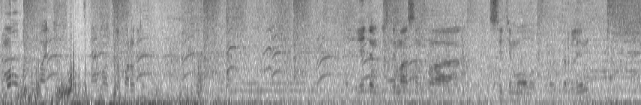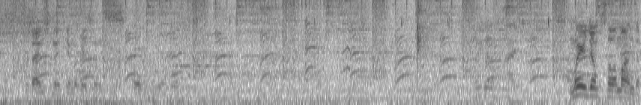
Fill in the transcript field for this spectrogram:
в мол покупать моему отцу пару туфель. Едем с Димасом по City Mall в Берлин. Пытаемся найти магазин с обувью. Вот. Мы идем в Саламандр.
